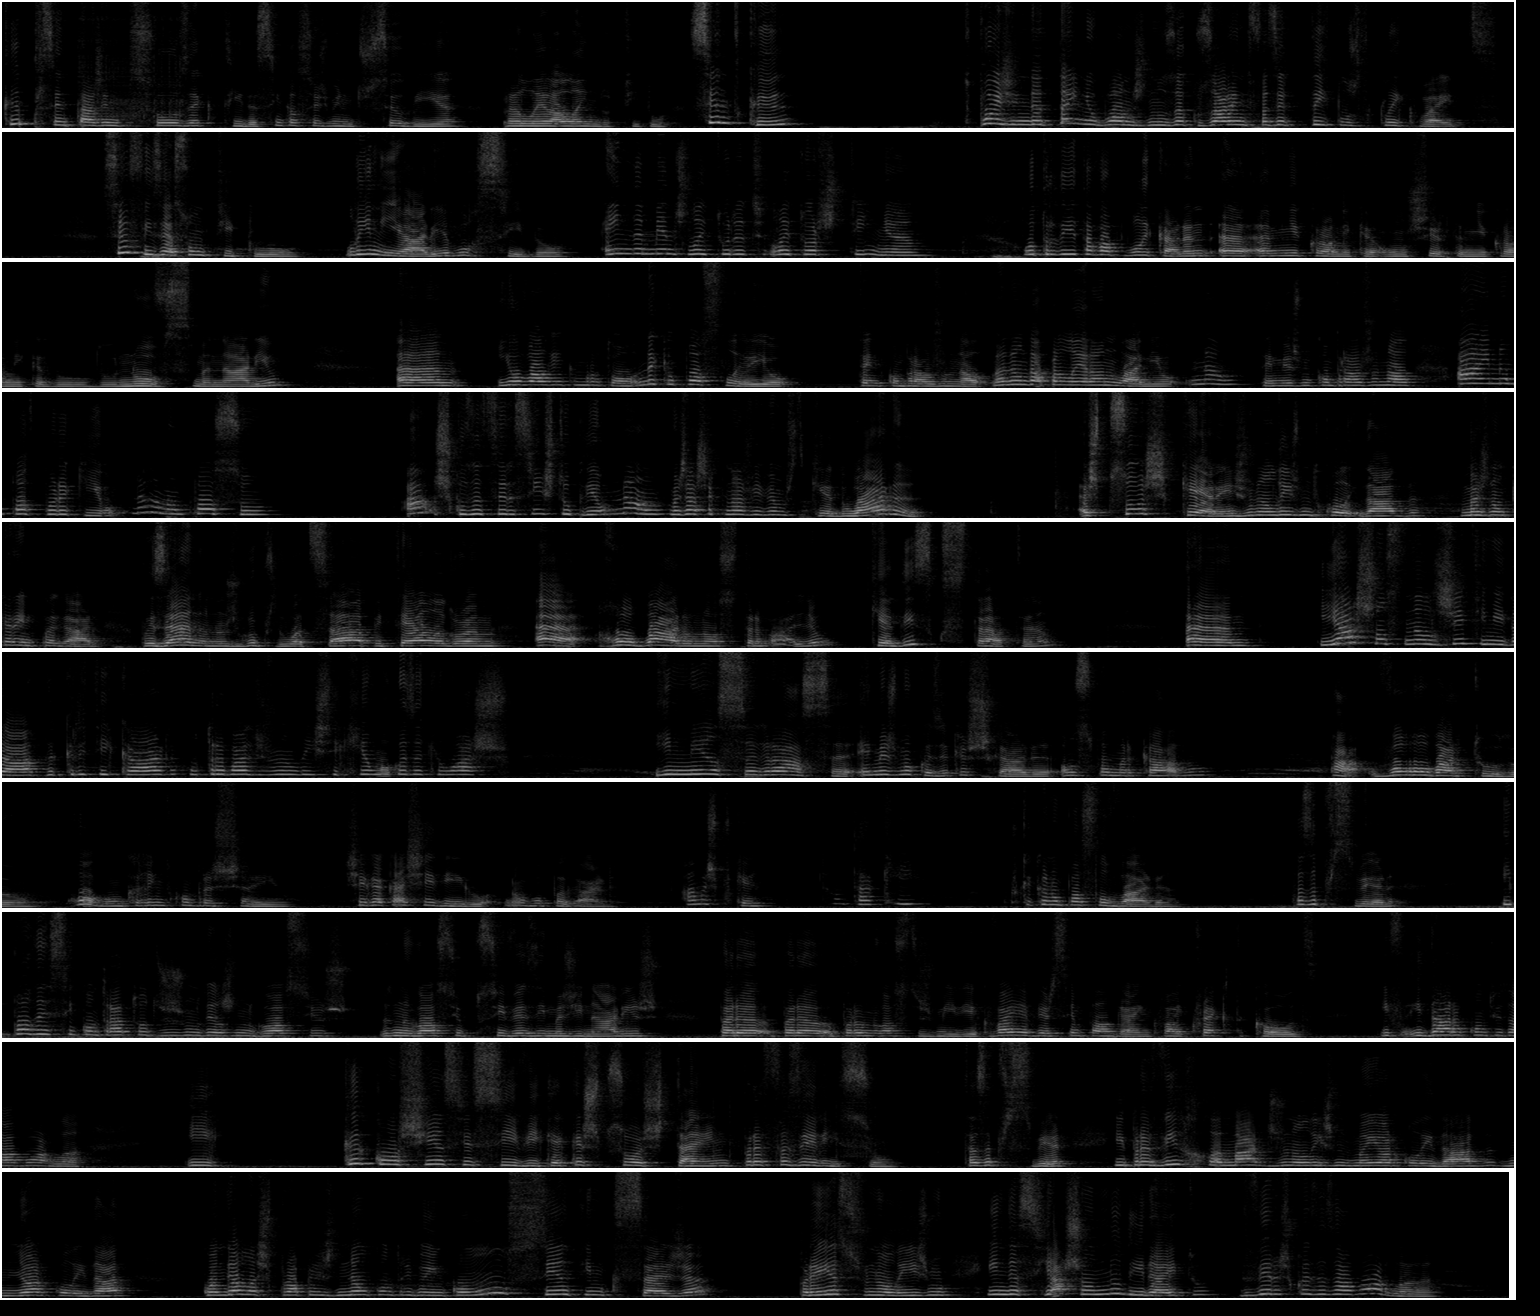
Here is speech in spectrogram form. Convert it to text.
Que percentagem de pessoas é que tira 5 ou 6 minutos do seu dia para ler além do título? Sendo que depois ainda tem o bónus de nos acusarem de fazer títulos de clickbait. Se eu fizesse um título linear e aborrecido, ainda menos leitura, leitores tinha. Outro dia estava a publicar a, a, a minha crónica, um excerto da minha crónica do, do novo semanário, um, e houve alguém que me perguntou: onde é que eu posso ler? E eu tenho de comprar o jornal, mas não dá para ler online. Eu, não, tem mesmo de comprar o jornal. Ai, não pode pôr aqui. Eu, não, não posso. Ah, escusa de ser assim estúpido. Eu, não, mas acha que nós vivemos de quê? Do ar? As pessoas querem jornalismo de qualidade, mas não querem pagar. Pois andam nos grupos do WhatsApp e Telegram a roubar o nosso trabalho que é disso que se trata, um, e acham-se na legitimidade de criticar o trabalho jornalístico, que é uma coisa que eu acho imensa graça. É a mesma coisa que eu chegar a um supermercado, pá, vou roubar tudo, roubo um carrinho de compras cheio, chego à caixa e digo, não vou pagar. Ah, mas porquê? Então está aqui. Porquê que eu não posso levar? Estás a perceber? E podem-se encontrar todos os modelos de negócios, de negócio possíveis e imaginários para, para, para o negócio dos mídias, que vai haver sempre alguém que vai crack the code e, e dar o conteúdo à borla. E que consciência cívica é que as pessoas têm para fazer isso? Estás a perceber? E para vir reclamar de jornalismo de maior qualidade, de melhor qualidade, quando elas próprias não contribuem com um cêntimo que seja para esse jornalismo, ainda se acham no direito de ver as coisas à borla.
